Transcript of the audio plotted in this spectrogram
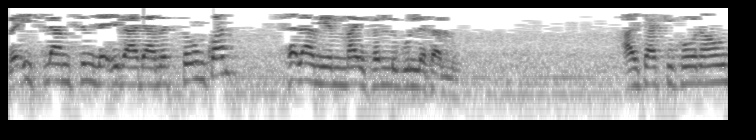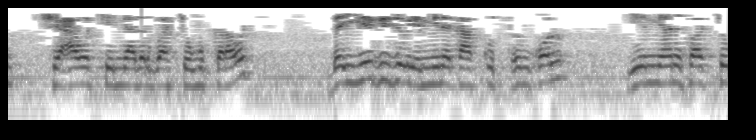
بإسلام سن لعبادة مستوهم كان سلام يما يفلقوا اللي تعلو هاي تاكيكونا هون شعاوات يمي أدرقوات شو مكراوات بي يجيزو يمينا كاكو تنقل يمي أنا سوات شو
